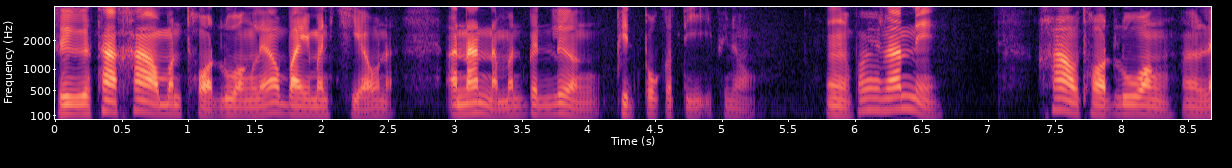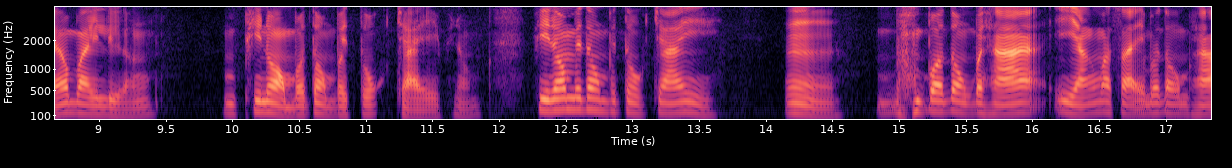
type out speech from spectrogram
คือถ้าข้าวมันถอดรวงแล้วใบมันเขียวน่ะ อันนั้นน่ะ มันเป็นเรื่องผิดปกติพี่น้อง เออ เพราะฉะนั้นนี่ข้าวถอดรวงเออแล้วใบเหลือง พี่น้องบ่ต้องไปตกใจพี่น้อง พี่น้องไม่ต้องไปตกใจ เออบ่บ่ต้องไปหาอีหยังมาใส่บ่ต้องไปหา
